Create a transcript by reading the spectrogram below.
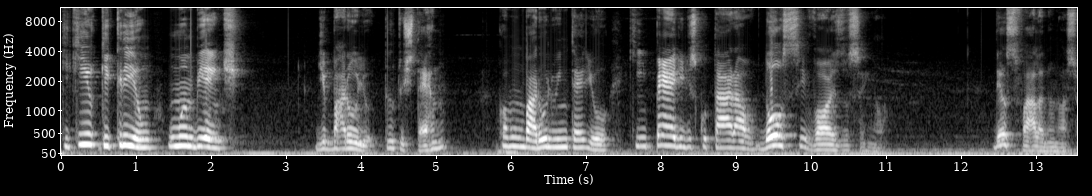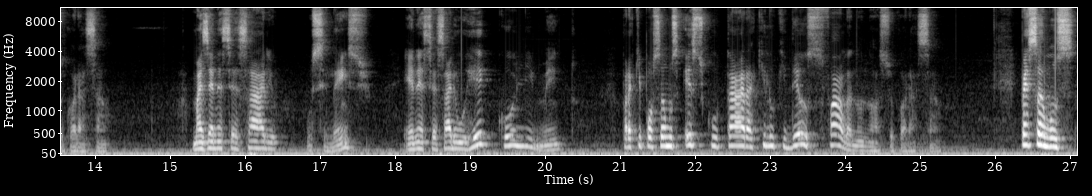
que, que, que criam um ambiente de barulho, tanto externo como um barulho interior, que impede de escutar a doce voz do Senhor. Deus fala no nosso coração, mas é necessário o silêncio, é necessário o recolhimento para que possamos escutar aquilo que Deus fala no nosso coração. Peçamos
